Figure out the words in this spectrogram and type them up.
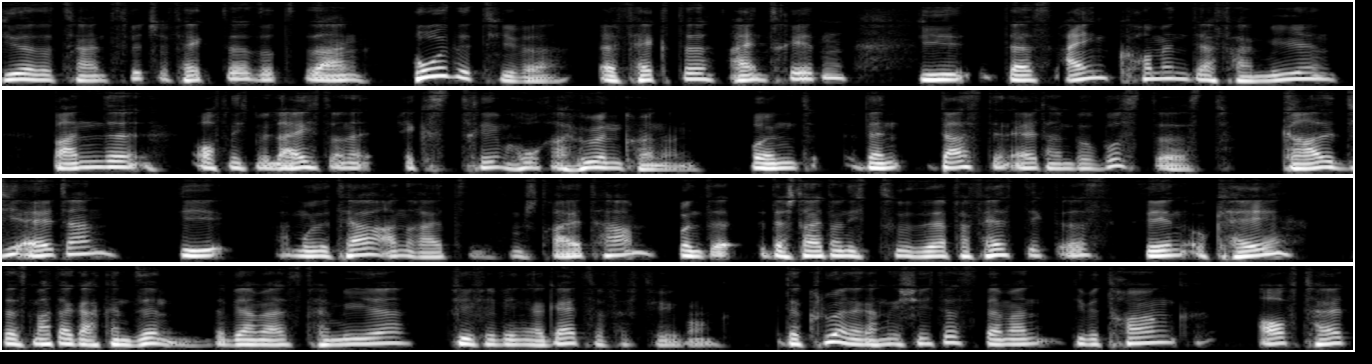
dieser sozialen Switch-Effekte sozusagen positive Effekte eintreten, die das Einkommen der Familienbande oft nicht nur leicht, sondern extrem hoch erhöhen können. Und wenn das den Eltern bewusst ist, gerade die Eltern, die monetäre Anreize zum Streit haben und äh, der Streit noch nicht zu sehr verfestigt ist, sehen, okay, das macht ja gar keinen Sinn. Wir haben ja als Familie viel, viel weniger Geld zur Verfügung. Der Clou an der ganzen Geschichte ist, wenn man die Betreuung aufteilt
